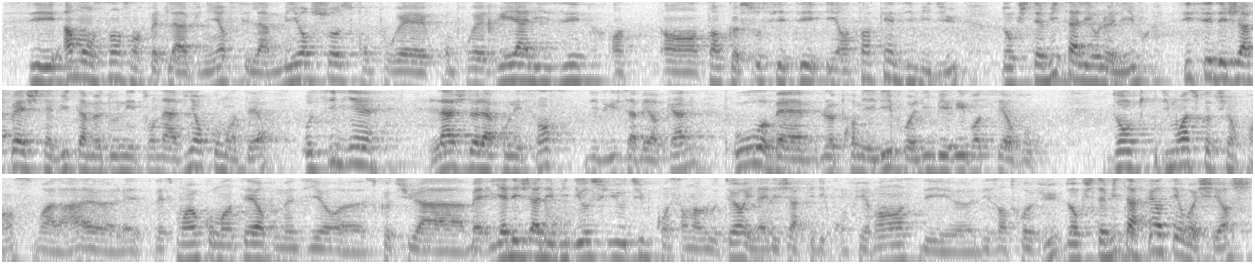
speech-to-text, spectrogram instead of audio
c'est à mon sens en fait l'avenir, c'est la meilleure chose qu'on pourrait, réaliser en en tant que société et en tant qu'individu. Donc, je t'invite à lire le livre. Si c'est déjà fait, je t'invite à me donner ton avis en commentaire. Aussi bien L'âge de la connaissance d'Idriss Aberkan ou ben, le premier livre, Libérer votre cerveau. Donc, dis-moi ce que tu en penses. Voilà, euh, laisse-moi un commentaire pour me dire euh, ce que tu as. Ben, il y a déjà des vidéos sur YouTube concernant l'auteur. Il a déjà fait des conférences, des, euh, des entrevues. Donc, je t'invite à faire tes recherches.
